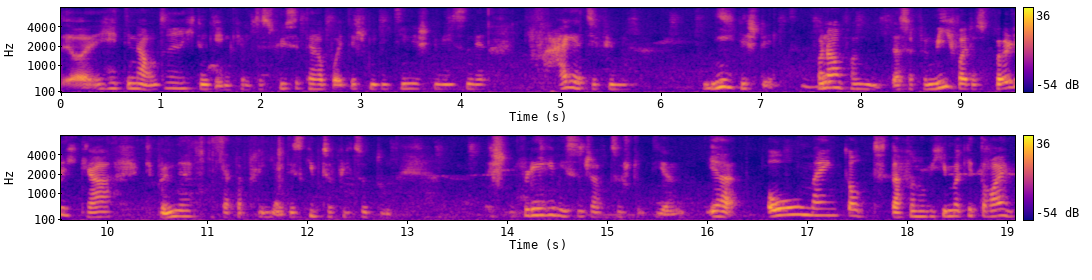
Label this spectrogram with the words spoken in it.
äh, hätte in eine andere Richtung gehen können. Das physiotherapeutisch-medizinisch gewesen wäre. Die Frage hat sich für mich nie gestellt. Von Anfang nicht. Also für mich war das völlig klar, die Bühne ist ja der Pflege und es gibt so viel zu tun. Pflegewissenschaft zu studieren, ja, oh mein Gott, davon habe ich immer geträumt.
